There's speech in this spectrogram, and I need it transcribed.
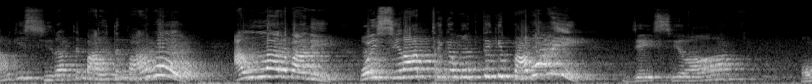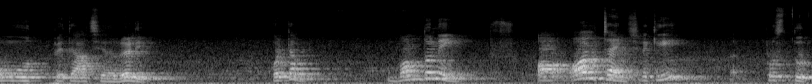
আমি কি সিরাতে পার হতে পারব? আল্লাহর বাণী। ওই সিরাত থেকে মুক্তি কি পাবো আমি? যেই সিরাত অমুদ পেতে আছে রেডি ওইটা বন্ধ নেই। অল টাইম সেটা কি? প্রস্তুত।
